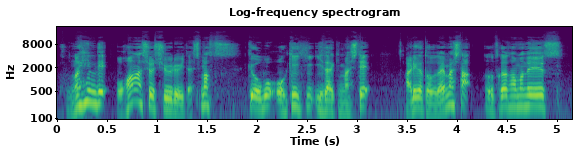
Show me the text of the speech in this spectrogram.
この辺でお話を終了いたします。今日もお聞きいただきまして、ありがとうございました。お疲れ様です。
